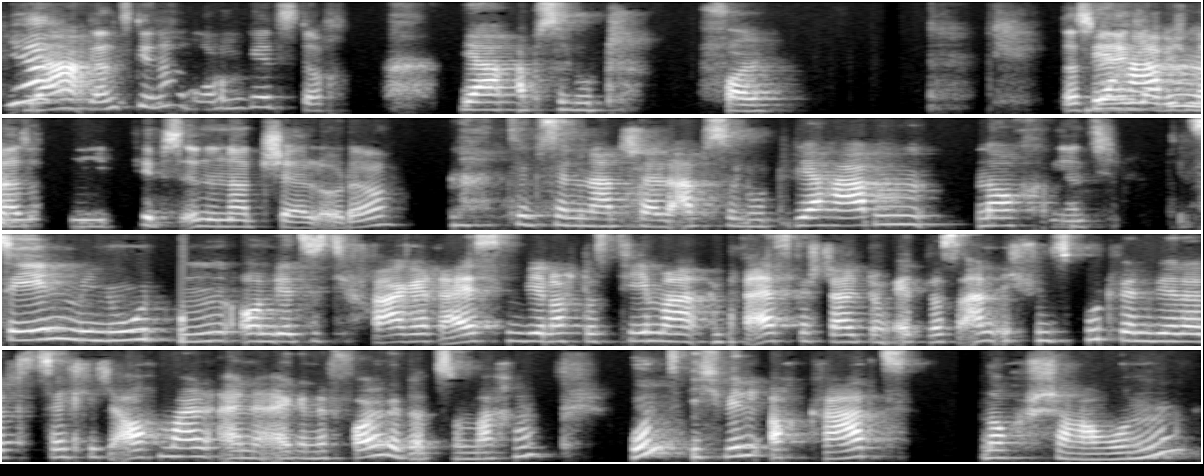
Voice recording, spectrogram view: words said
Ja, ja. ganz genau, darum geht es doch. Ja, absolut. Voll. Das wären, glaube ich, mal so die Tipps in a nutshell, oder? Tipps in a nutshell, absolut. Wir haben noch zehn Minuten und jetzt ist die Frage, reißen wir noch das Thema Preisgestaltung etwas an? Ich finde es gut, wenn wir da tatsächlich auch mal eine eigene Folge dazu machen. Und ich will auch gerade noch schauen,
